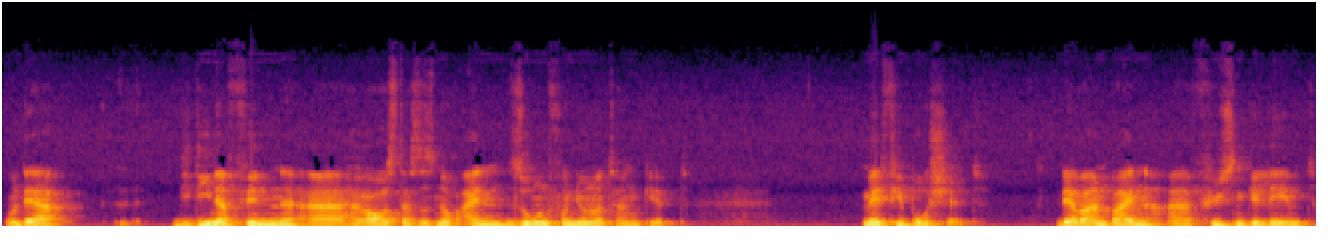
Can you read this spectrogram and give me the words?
Und er, die Diener finden äh, heraus, dass es noch einen Sohn von Jonathan gibt, Melphibosheth. Der war an beiden äh, Füßen gelähmt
